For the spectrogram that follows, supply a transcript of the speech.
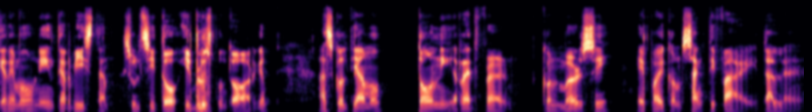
Pubblicheremo un'intervista sul sito ilblues.org, ascoltiamo Tony Redfern con Mercy e poi con Sanctify dal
